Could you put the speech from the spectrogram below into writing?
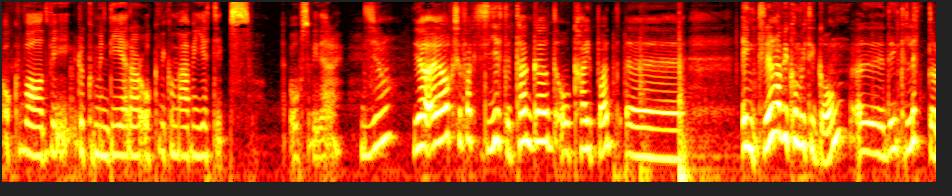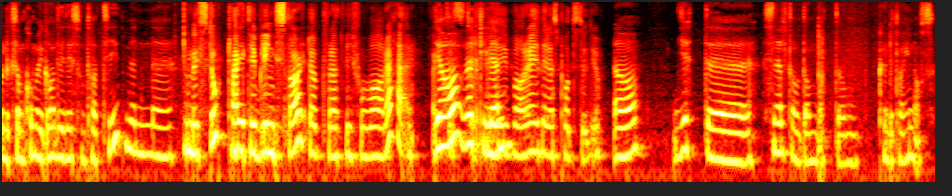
och vad vi rekommenderar och vi kommer även ge tips och så vidare. Ja, jag är också faktiskt jättetaggad och hypad. Eh, äntligen har vi kommit igång. Eh, det är inte lätt att liksom komma igång, det är det som tar tid. Men eh, Men det är stort tack Det- till Blink Startup för att vi får vara här. Ja, faktiskt. verkligen. Och vi vara i deras poddstudio. ja, jättesnällt av dem att de kunde ta in oss.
